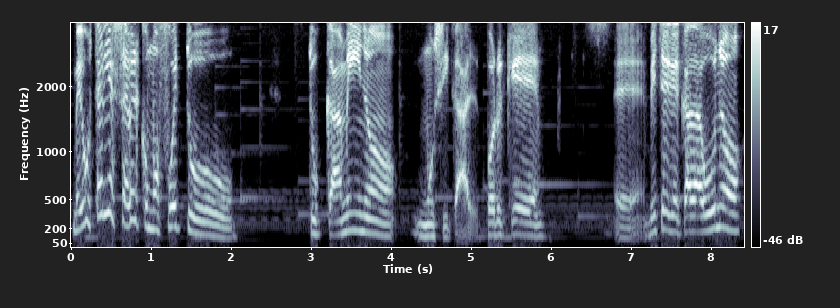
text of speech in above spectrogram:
me gustaría saber cómo fue tu, tu camino musical, porque eh, viste que cada uno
